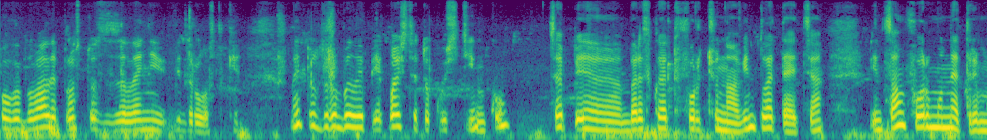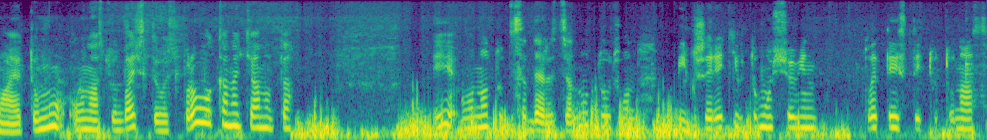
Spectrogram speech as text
повибивали просто зелені відростки. Ми тут зробили, як бачите, таку стінку. Це бересклет форчуна, він плететься, він сам форму не тримає. Тому у нас тут, бачите, ось проволока натягнута. І воно тут все держиться. Ну тут вон більше рядів, тому що він плетистий тут у нас.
